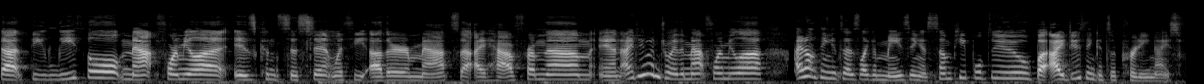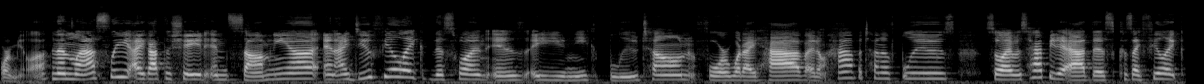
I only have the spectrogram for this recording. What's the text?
that the Lethal matte formula is consistent with the other mattes that I have from them, and I do enjoy the matte formula. I don't think it's as like amazing as some people do, but I do think it's a pretty nice formula. And then lastly, I got the shade Insomnia, and I do feel like this one is a unique blue tone for what I have. I don't have a ton of blues, so I was happy to add this because I feel like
